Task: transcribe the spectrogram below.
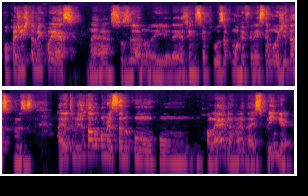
pouca gente também conhece, né, Suzano, e daí a gente sempre usa como referência Mogi das Cruzes. Aí outro dia eu estava conversando com, com, um colega, né, da Springer,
